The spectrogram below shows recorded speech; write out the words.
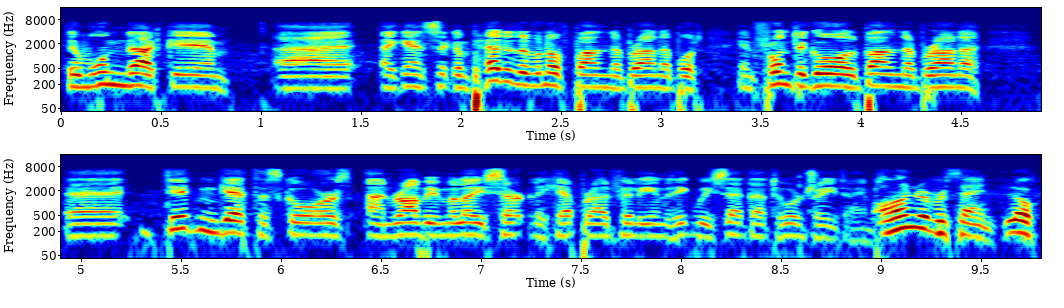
they won that game. Uh, against a competitive enough Ballinabranna, but in front of goal, Ballinabranna uh, didn't get the scores, and Robbie Malloy certainly kept Rathvilly, and I think we said that two or three times. 100%. Look,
